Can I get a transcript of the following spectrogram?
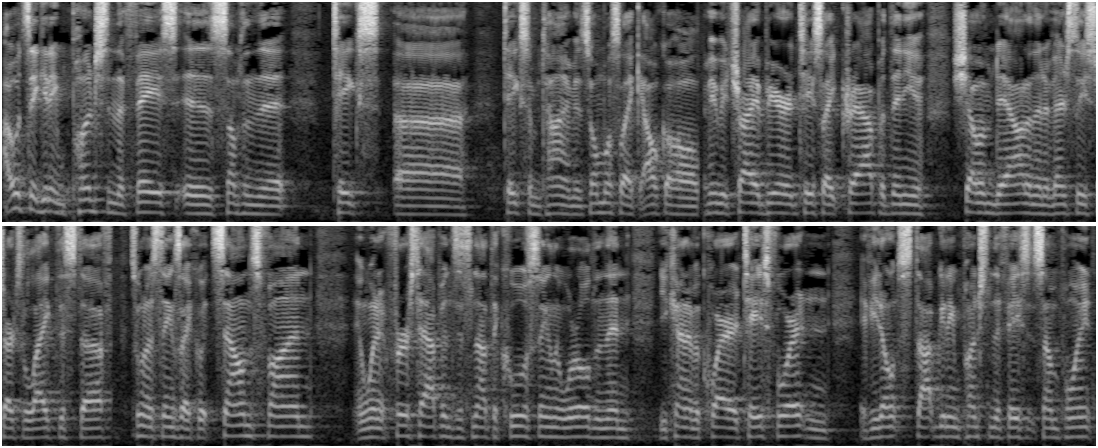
I would say getting punched in the face is something that takes uh, takes some time. It's almost like alcohol. Maybe try a beer, it tastes like crap, but then you shove them down, and then eventually you start to like the stuff. It's one of those things like it sounds fun, and when it first happens, it's not the coolest thing in the world, and then you kind of acquire a taste for it, and if you don't stop getting punched in the face at some point,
